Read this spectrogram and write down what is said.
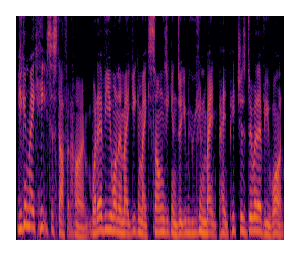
You can make heaps of stuff at home. Whatever you want to make, you can make songs. You can do. You can paint, paint pictures. Do whatever you want.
